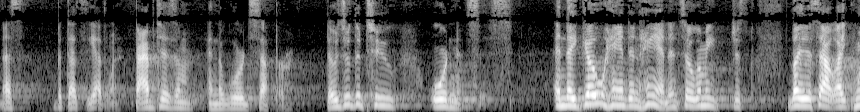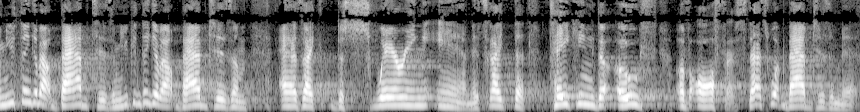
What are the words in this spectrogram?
That's, but that's the other one baptism and the Lord's Supper. Those are the two ordinances and they go hand in hand. And so let me just lay this out. Like when you think about baptism, you can think about baptism as like the swearing in. It's like the taking the oath of office. That's what baptism is.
